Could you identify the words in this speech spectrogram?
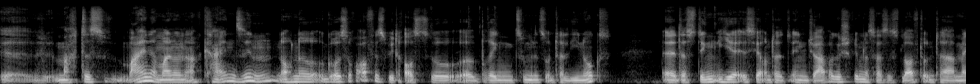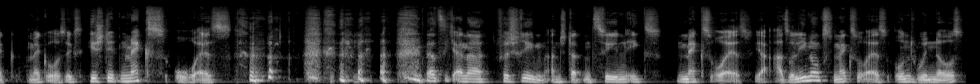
äh, macht es meiner Meinung nach keinen Sinn, noch eine größere Office Suite rauszubringen, zumindest unter Linux. Äh, Das Ding hier ist ja unter, in Java geschrieben, das heißt, es läuft unter Mac, Mac OS X. Hier steht Max OS. da hat sich einer verschrieben, anstatt ein 10X. Max OS. Ja, also Linux, Max OS und Windows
